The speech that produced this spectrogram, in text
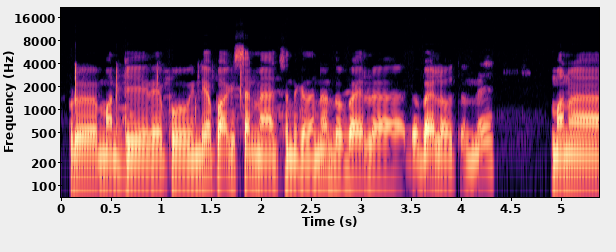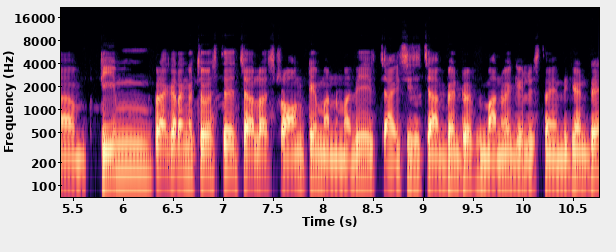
ఇప్పుడు మనకి రేపు ఇండియా పాకిస్తాన్ మ్యాచ్ ఉంది కదన్నా దుబాయ్లో దుబాయ్లో అవుతుంది. మన టీం ప్రకారంగా చూస్తే చాలా స్ట్రాంగ్ టీం అన్నమాది ఐసీసీ ఛాంపియన్ ట్రోఫీ మనమే గెలుస్తాం. ఎందుకంటే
